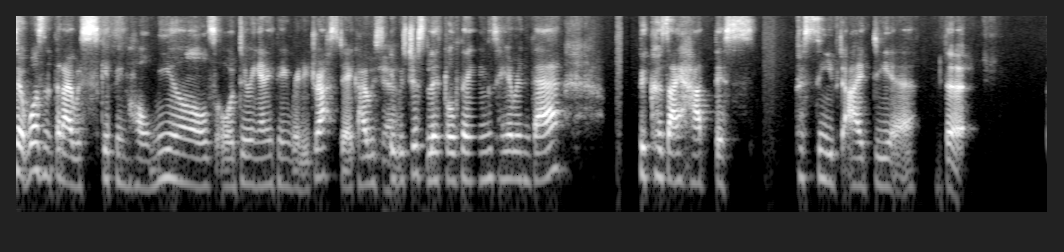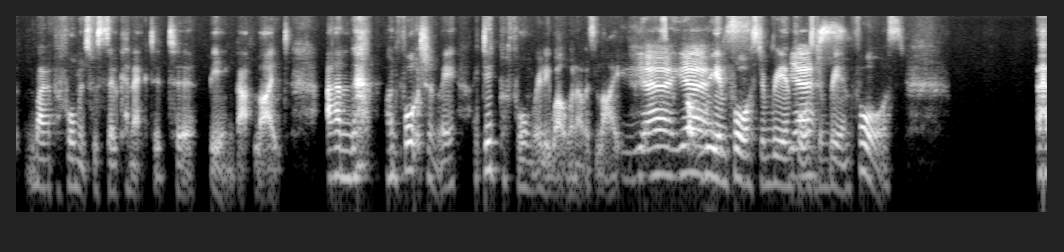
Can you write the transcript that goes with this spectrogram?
So it wasn't that I was skipping whole meals or doing anything really drastic. I was yeah. it was just little things here and there because I had this perceived idea that my performance was so connected to being that light. And unfortunately, I did perform really well when I was light. Yeah, so yeah. Reinforced and reinforced yes. and reinforced.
